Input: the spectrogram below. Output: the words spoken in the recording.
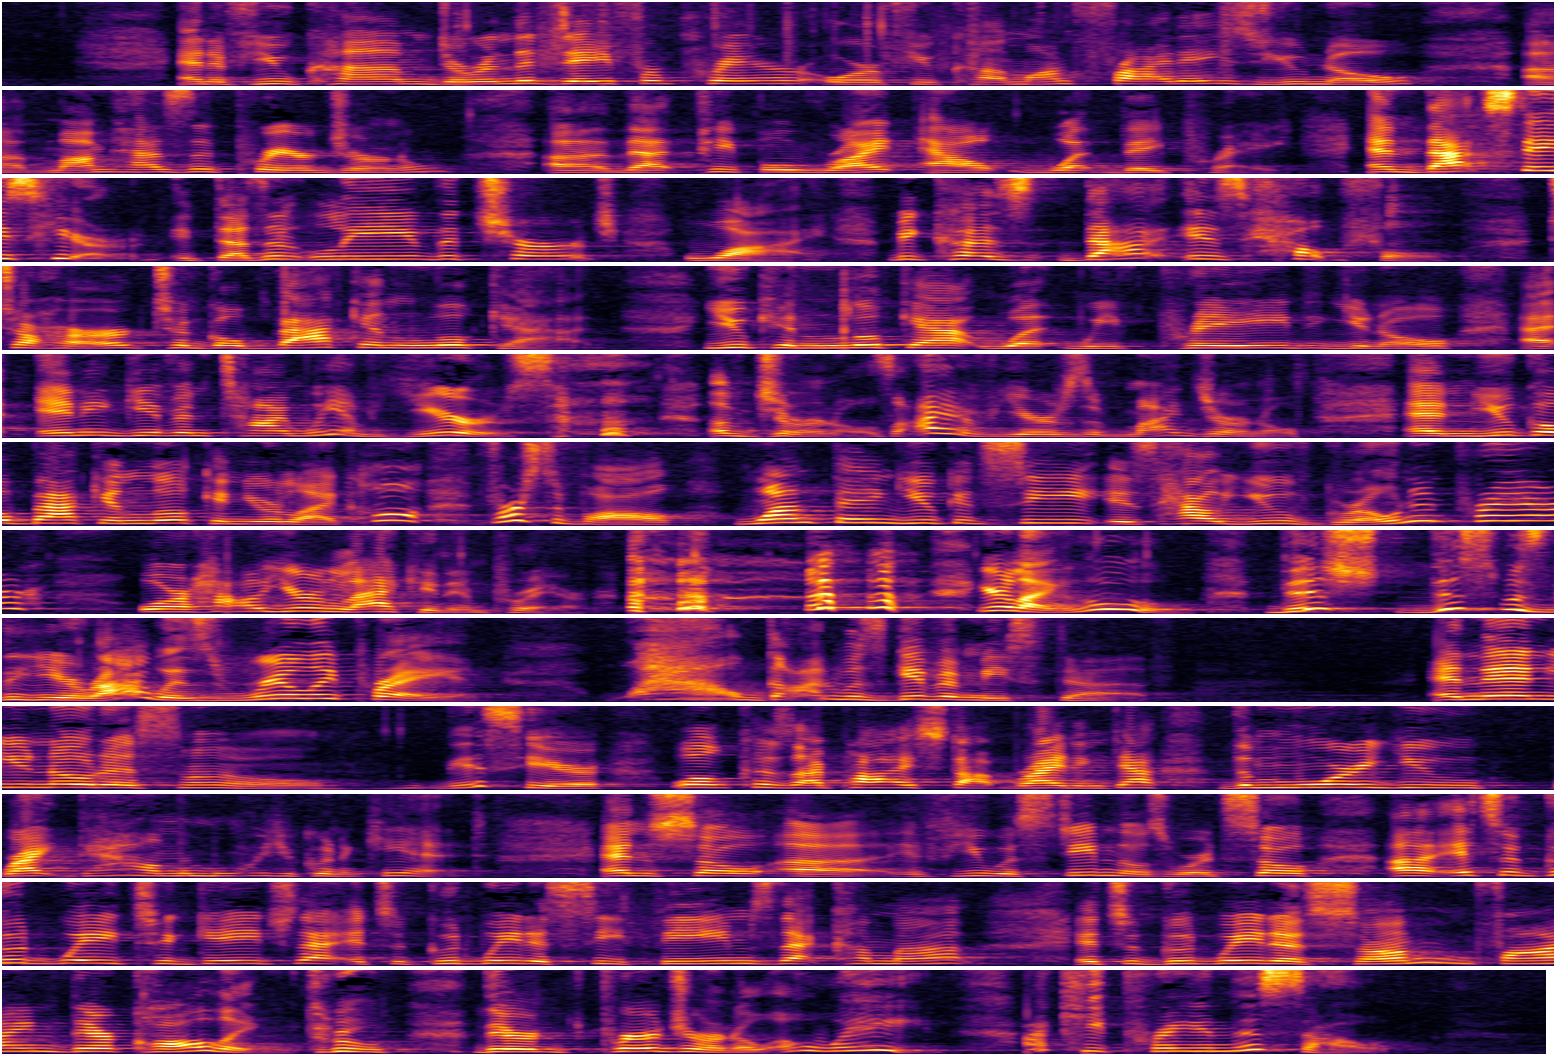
And if you come during the day for prayer or if you come on Fridays, you know uh, mom has a prayer journal uh, that people write out what they pray. And that stays here. It doesn't leave the church. Why? Because that is helpful to her to go back and look at. You can look at what we've prayed, you know, at any given time. We have years of journals. I have years of my journals. And you go back and look and you're like, oh, first of all, one thing you can see is how you've grown in prayer or how you're lacking in prayer. you're like, ooh, this, this was the year I was really praying. Wow, God was giving me stuff. And then you notice, oh, this year, well, because I probably stopped writing down. The more you write down, the more you're going to get. And so, uh, if you esteem those words, so uh, it's a good way to gauge that. It's a good way to see themes that come up. It's a good way to some find their calling through their prayer journal. Oh, wait, I keep praying this out.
